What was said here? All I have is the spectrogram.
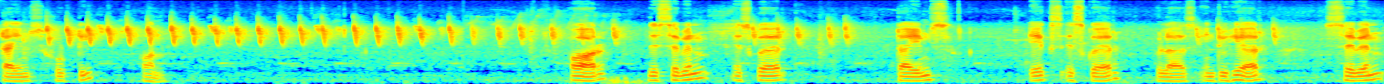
times 41 or the 7 square times x square plus into here 7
